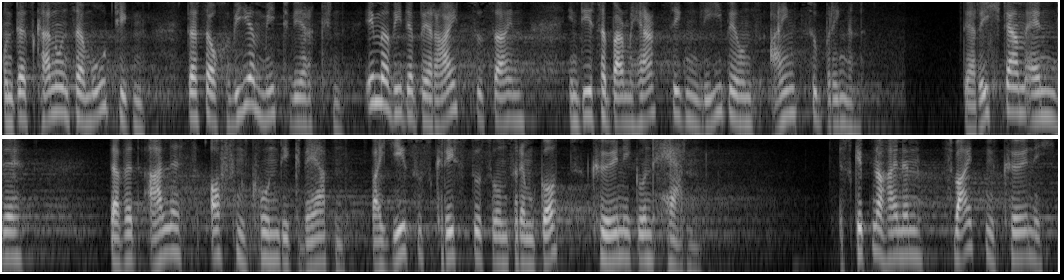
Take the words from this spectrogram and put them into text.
Und das kann uns ermutigen, dass auch wir mitwirken, immer wieder bereit zu sein, in dieser barmherzigen Liebe uns einzubringen. Der Richter am Ende, da wird alles offenkundig werden bei Jesus Christus, unserem Gott, König und Herrn. Es gibt noch einen zweiten König,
